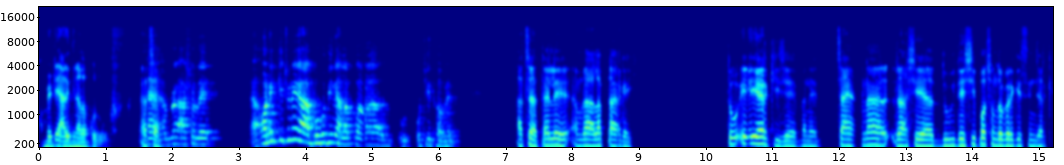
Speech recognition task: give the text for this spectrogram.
আমরা এটা আরেকদিন আলাপ করব। আচ্ছা। হ্যাঁ আমরা আসলে অনেক কিছু নিয়ে বহুদিন আলাপ করা উচিত হবে। আচ্ছা তাহলে আমরা আলাপটা আগাই। তো এই আর কি যে মানে চায়না রাশিয়া দুই দেশই পছন্দ করে কিসিঞ্জারকে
